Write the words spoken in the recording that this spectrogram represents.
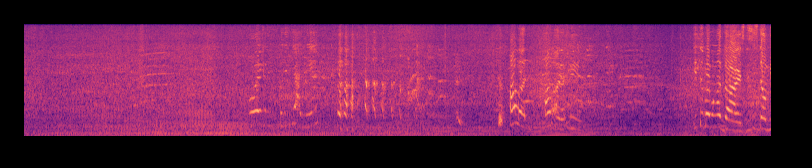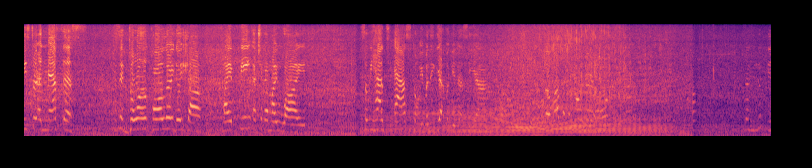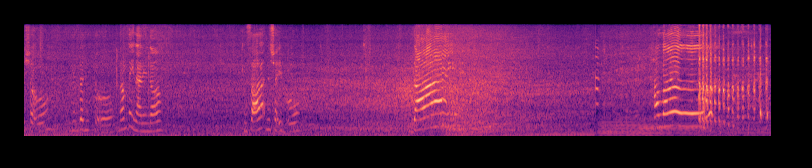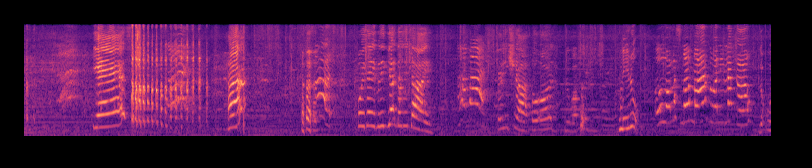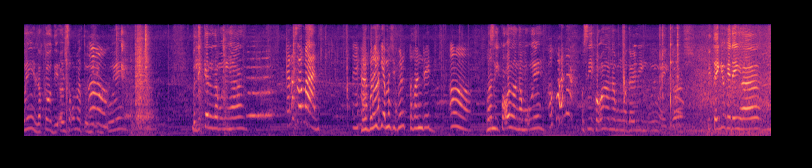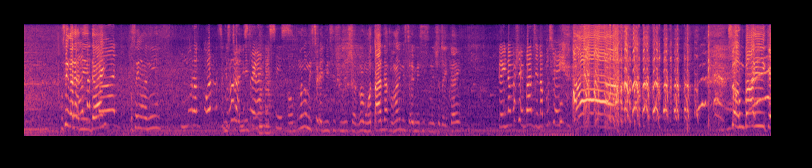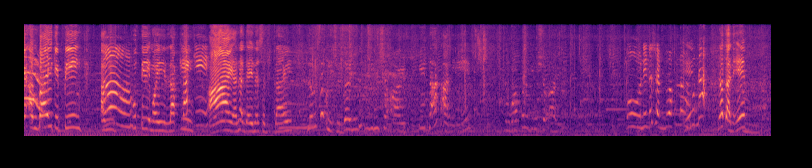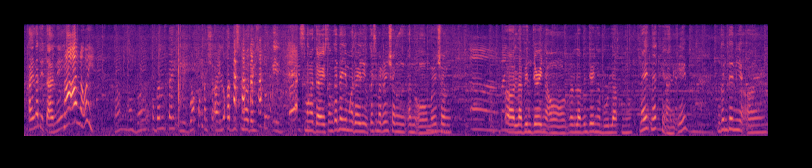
how about, how ito ba mga dars? This is daw Mr. and Mrs. Kasi dual color daw siya. May pink at saka may white. So we had to ask kung ibaligya pag yun na siya. So, mga pala ano color, oh. Ganda di siya, oh. Ganda nito, oh. Namtay na no? Kung saan na siya, ibo, oh. Die! Hello! yes! ha? Dahil, binigyan daw ni Day. Aman! Kani siya, tuod. Luwa pa. Niro. Oh, wamas mama! Tuwa nila ka! Lo, uy, lakaw di. Ay, sa ko matuniig, Ah. uy. Balikan na mo ni ha. Sa? Ano May baligya man siguro 200. Oh. Kasi ko na mo, uy. O, ko na. Kasi ko na mo, my darling. Uy, my gosh. Thank you kay Day ha. Kasi nga ni Day. Kasi nga ni. Murag ko na siguro Mr. Mr. and Mrs. Oh, nga Mr. and Mrs. ni siya. Girl, mga tanak ko nga Mr. and Mrs. ni siya, Day kay. Kayo naman siya iba, na po siya eh. Ah! so ang bayi kay ang bayi kay Pink. Ang Ah. puti mo ay lucky. Lucky. Ay, ana dai na siya dai. Lang sa ni siya dai, hindi hindi ni siya ay. Eh daat ani eh. Nawa pa ni siya ay. Oo, na siya buwak ng Eh? una. Nata ni eh. Ay na titani. Naano oy. Ano ba? Kabantay eh. Gwapa ka siya ay. Look at this mga dars to eh. This mga dars. Ang ganda yung mga dars kasi meron siyang ano oh, meron siyang Uh, uh, lavender na oh, parang lavender na bulak no. Night natin ani eh. Ang ganda niya ay.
